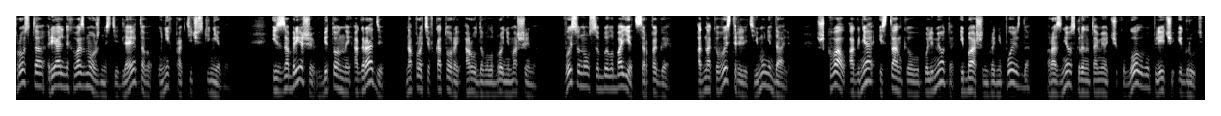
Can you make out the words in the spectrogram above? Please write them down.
просто реальных возможностей для этого у них практически не было. Из-за бреши в бетонной ограде, напротив которой орудовала бронемашина, высунулся было боец с РПГ, однако выстрелить ему не дали. Шквал огня из танкового пулемета и башен бронепоезда разнес гранатометчику голову, плечи и грудь,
